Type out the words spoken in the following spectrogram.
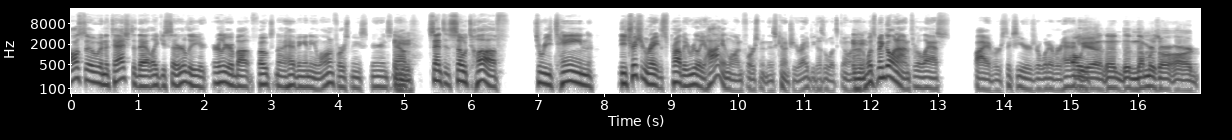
also and attached to that, like you said earlier earlier about folks not having any law enforcement experience. Now, Mhm. since it's so tough to retain, the attrition rate is probably really high in law enforcement in this country, right? Because of what's going on, Mhm. what's been going on for the last five or six years or whatever. Have Oh you. yeah, the, the numbers are are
